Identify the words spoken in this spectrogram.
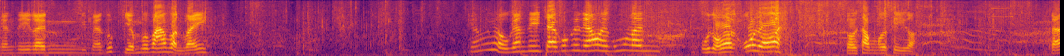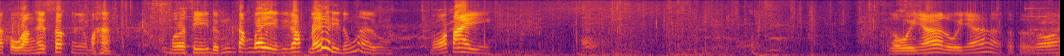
Genji lên mẹ rút kiếm với ba vẩn vậy. Kéo hiểu Genji chả có cái đéo này cũng lên. Ui rồi ui rồi Rồi xong Mercy rồi. Đã cố gắng hết sức nhưng mà Mercy đứng dặm bây cái góc đấy thì đúng là bó tay Rồi nhá, rồi nhá, từ từ thôi.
